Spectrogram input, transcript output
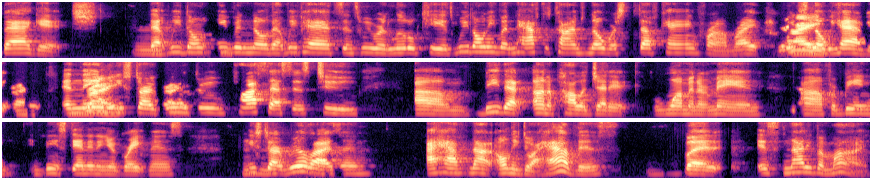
baggage mm. that we don't even know that we've had since we were little kids. We don't even half the times know where stuff came from, right? right. We just know we have it. Right. And then right. when you start going through processes to um, be that unapologetic woman or man uh, for being being standing in your greatness, mm-hmm. you start realizing I have not only do I have this, but it's not even mine.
